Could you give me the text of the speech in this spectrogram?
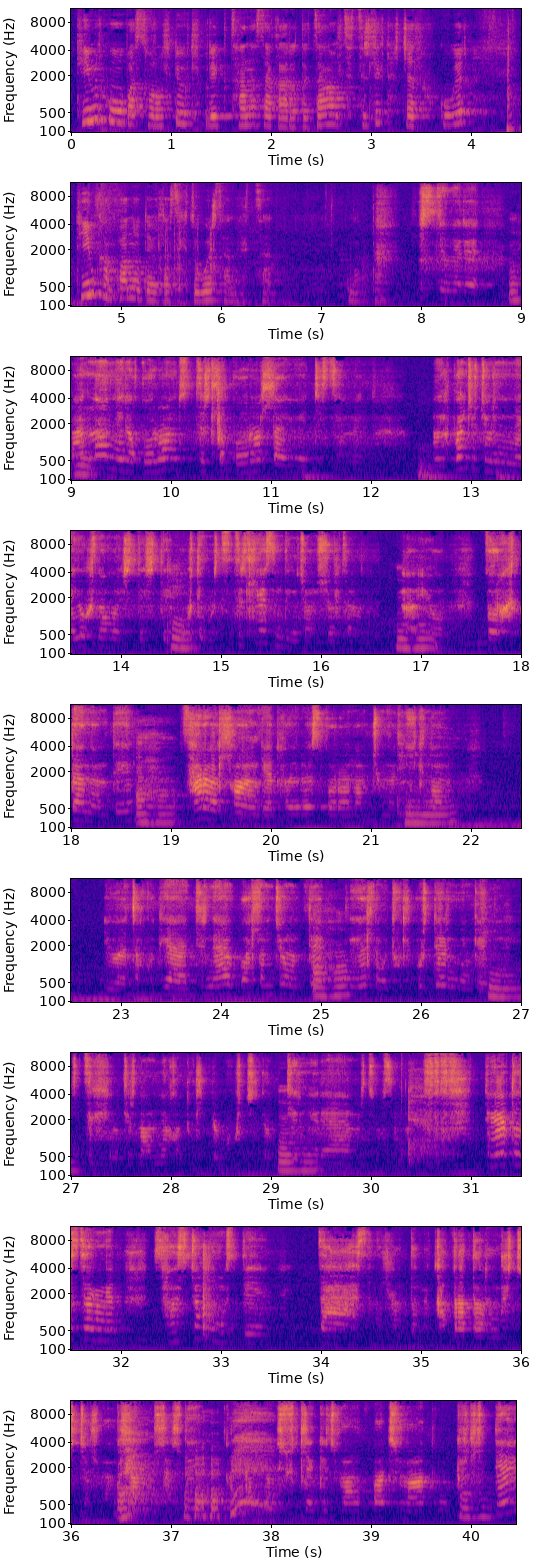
Тиймэрхүү бас сургалтын хөтөлбөрийг цаанаасаа гаргадаг. Заавал цэцэрлэгт очиад өгөхгүйгээр тим компаниудын хувьд их зүгээр санагдсан. Надаа. Системээрээ манай нэрэ 3 цэцэрлэг гурлаа юу гэж Япончууд юу нэг аюух ном уншдаг шүү дээ. Бүгд цэцэрлэгээс нь тэгэж уншуулсан. Аюу зурагтай ном тий. Сар болгоо ингээд 2-оос 3 ном ч юм уу нэг ном юу яаж авах. Тэгээ тэр най боломжийн үнэтэй. Тэгээл нөгөө төлбөртээр нь ингээд цэцэг тэр номныхоо төлбөрийг өгчдөг. Тэр нэр амар зүгсэн. Тэгээд бас яг ингээд сонсож байгаа хүмүүстэй заас нэг одоо нэг гадаадаар нь очиж бол Монгол амлаас тий. Шүтлэг гэж Монгол бод магадгүй. Гэхдээ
